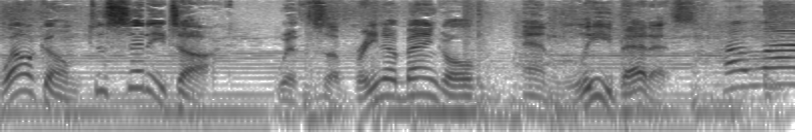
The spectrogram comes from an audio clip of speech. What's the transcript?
Welcome to City Talk with Sabrina Bengel and Lee Bettis. Hello.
